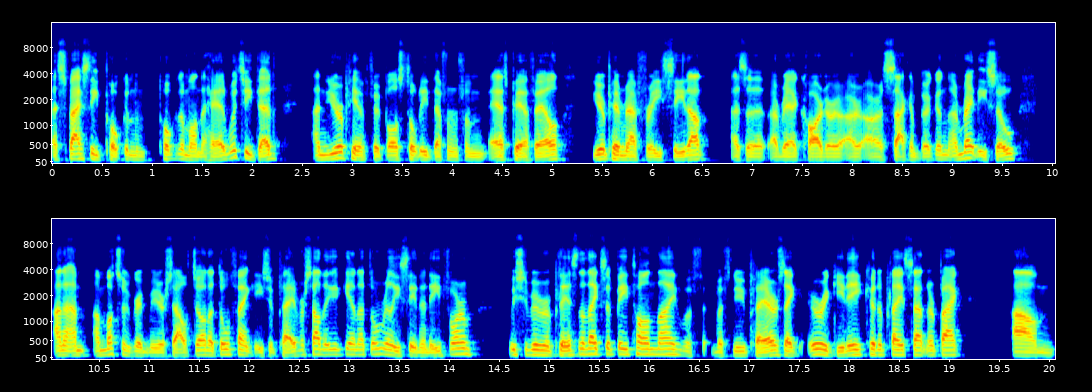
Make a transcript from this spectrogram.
especially poking him, poking him on the head, which he did. And European football is totally different from SPFL. European referees see that as a, a red card or, or, or, a second booking, and rightly so. And I'm, I'm much agreed with yourself, John. I don't think he should play for Celtic again. I don't really see the need for him. We should be replacing the likes of Bitton now with, with new players like Urhoghide could have played centre back. Um,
